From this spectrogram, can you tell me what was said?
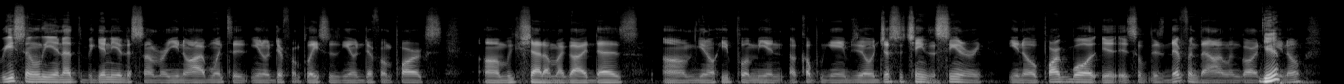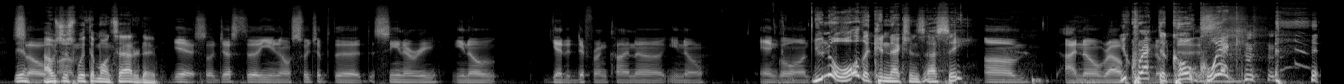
recently and at the beginning of the summer, you know, I went to you know different places, you know, different parks. Um, we can shout out my guy Dez. Um, you know, he put me in a couple games, you know, just to change the scenery. You know, park ball is it's, it's different than Island Garden. Yeah. You know, Yeah, so I was just um, with him on Saturday. yeah. So just to you know switch up the the scenery, you know, get a different kind of you know angle on. You know all the connections I see. Um, I know Ralph. You cracked the code quick.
